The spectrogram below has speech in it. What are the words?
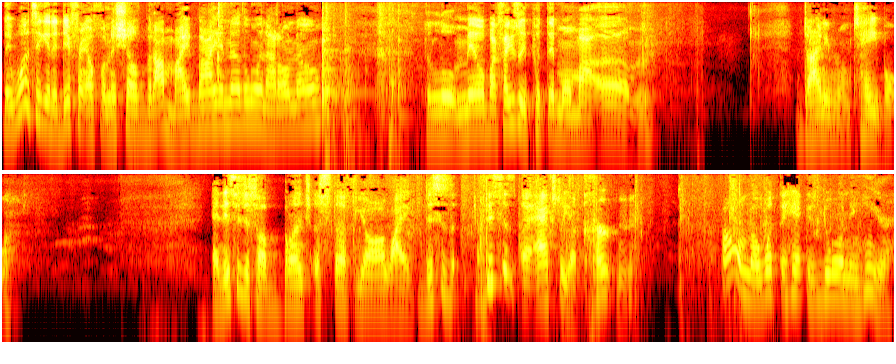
They want to get a different elf on the shelf, but I might buy another one. I don't know. The little mailbox. I usually put them on my um dining room table. And this is just a bunch of stuff, y'all. Like, this is this is actually a curtain. I don't know what the heck is doing in here.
